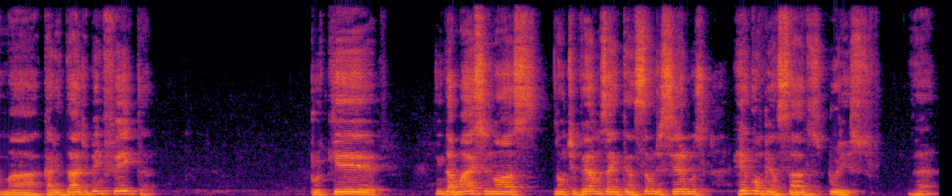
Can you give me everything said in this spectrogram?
uma caridade bem feita, porque ainda mais se nós não tivermos a intenção de sermos recompensados por isso. Né?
